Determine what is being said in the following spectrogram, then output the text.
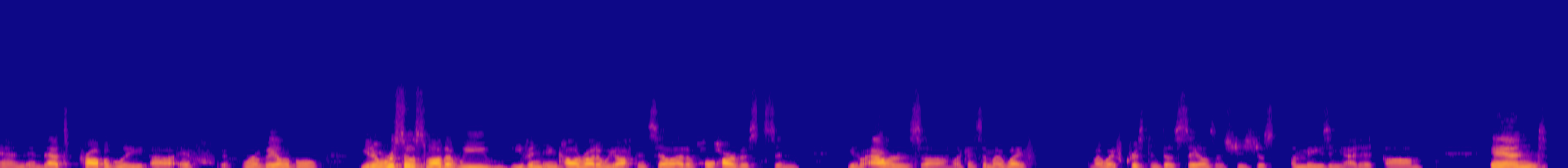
and and that's probably uh, if if we're available. You know we're so small that we even in colorado we often sell out of whole harvests and you know hours uh, like i said my wife my wife kristen does sales and she's just amazing at it. Um, and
